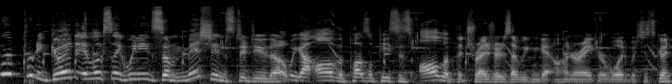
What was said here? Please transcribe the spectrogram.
we're pretty good. It looks like we need some missions to do, though. We got all the puzzle pieces, all of the treasures that we can get on Hundred Acre Wood, which is good.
